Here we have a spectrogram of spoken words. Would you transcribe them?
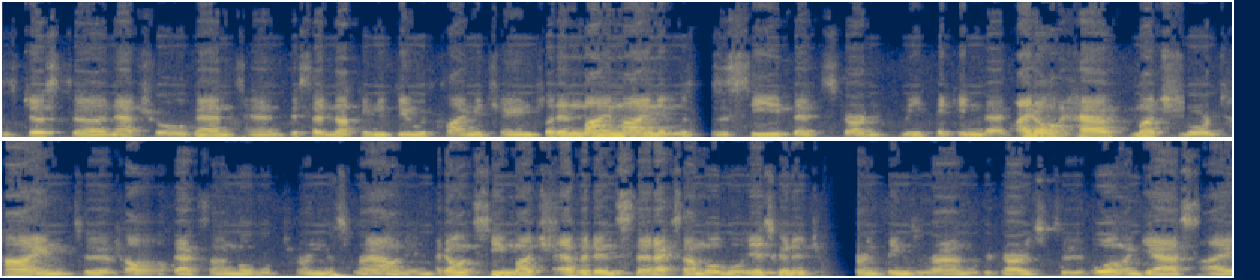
as just a natural event and this had nothing to do with climate change. But in my mind, it was a seed that started me thinking that I don't have much more time to help ExxonMobil turn this around. And I don't see much evidence that ExxonMobil is going to turn things around with regards to oil and gas, I,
